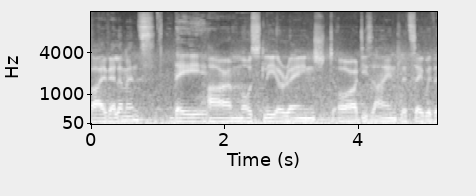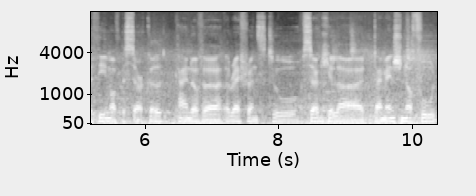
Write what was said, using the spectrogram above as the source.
five elements. They are mostly arranged or designed, let's say, with the theme of the circle, kind of a, a reference to circular dimension of food.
